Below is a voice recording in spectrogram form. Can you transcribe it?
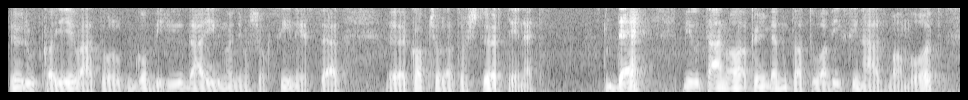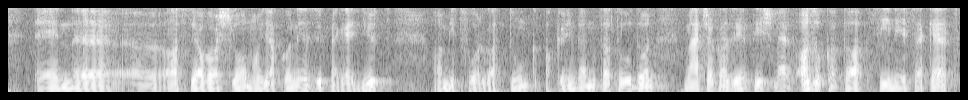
Rutkai Évától Gobbi Hildáig nagyon sok színésszel kapcsolatos történet. De miután a könyvemutató a Víg Színházban volt, én azt javaslom, hogy akkor nézzük meg együtt, amit forgattunk a könyvemutatódon, már csak azért is, mert azokat a színészeket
